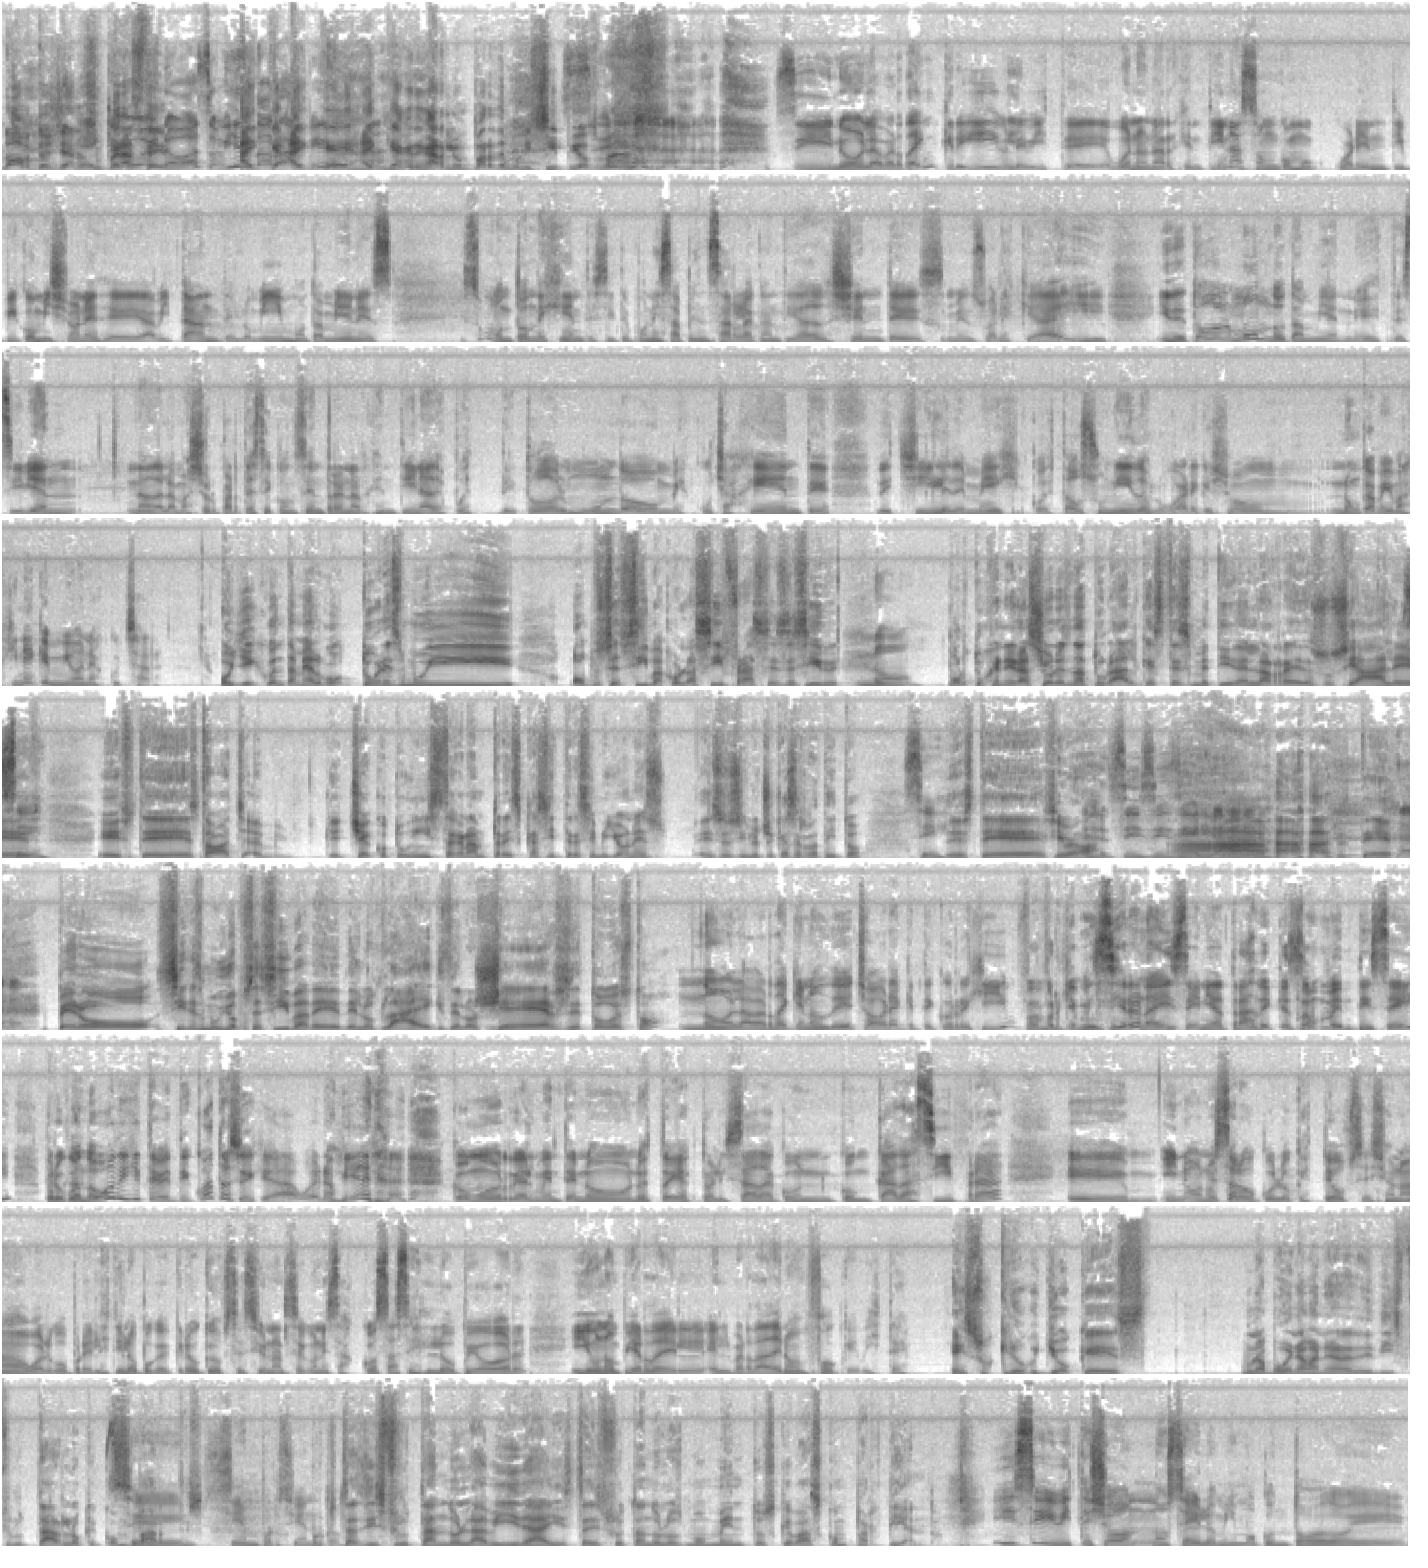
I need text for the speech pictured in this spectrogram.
No, entonces ya nos Es que superaste. bueno, va subiendo hay, que, hay, rápido. que, hay que agregarle un par de municipios más. Sí, no, la verdad increíble, ¿viste? Bueno, en Argentina son como cuarenta y pico millones de habitantes, lo mismo también es, es un montón de gente si te pones a pensar la cantidad de oyentes mensuales que hay y, y de todo el mundo también. Este, si bien, nada, la mayor parte se concentra en Argentina, después de todo el mundo me escucha gente de Chile, de México, de Estados Unidos, lugares que yo nunca me imaginé que me iban a escuchar. Oye, cuéntame algo. ¿Tú eres muy obsesiva con las cifras? Es decir, No, por tu generación es natural que estés metida en las redes sociales. Sí. Este, estaba. Checo tu Instagram, tres, casi 13 millones. Eso sí lo chequé hace ratito. Sí. Este, sí, ¿verdad? Sí, sí, sí. Ah, este, pero sí eres muy obsesiva de, de los likes, de los shares, de todo esto. No, la verdad que no. De hecho, ahora que te corregí fue porque me hicieron ahí seña atrás de que son 26. Pero cuando vos dijiste 24, yo dije, ah, bueno, bien. Como realmente no, no estoy actualizada con, con cada cifra. eh, y no, no es algo con lo que esté obsesionada o algo por el estilo, porque creo que obsesionarse con esas cosas es lo peor y uno pierde el, el verdadero enfoque, ¿viste? Eso creo yo que es una buena manera de disfrutar lo que compartes. Sí, 100%. Porque estás disfrutando la vida y estás disfrutando los momentos que vas compartiendo. Y sí, viste, yo no sé, lo mismo con todo. eh,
